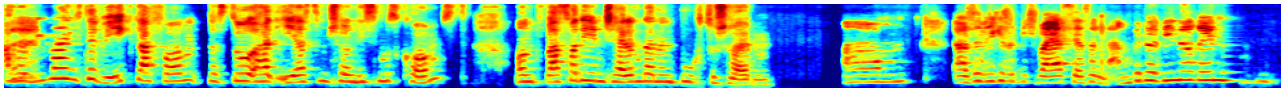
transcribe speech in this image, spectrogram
Aber wie war eigentlich der Weg davon, dass du halt eher aus dem Journalismus kommst? Und was war die Entscheidung, dann ein Buch zu schreiben? Ähm, also wie gesagt, ich war ja sehr, sehr lang bei der Wienerin,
